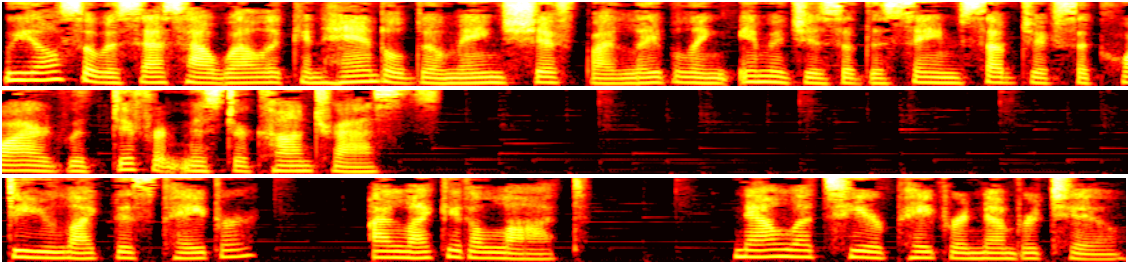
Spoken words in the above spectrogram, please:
we also assess how well it can handle domain shift by labeling images of the same subjects acquired with different MR contrasts. Do you like this paper? I like it a lot. Now let's hear paper number two.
